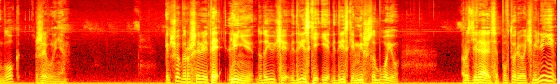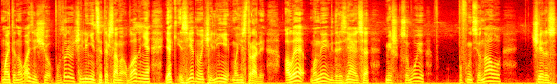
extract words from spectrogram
блок живлення. Якщо ви розширюєте лінію, додаючи відрізки і відрізки між собою розділяються повторювачами лінії, майте на увазі, що повторювачі лінії це те ж саме обладнання, як і з'єднувачі лінії магістралі, але вони відрізняються між собою по функціоналу через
